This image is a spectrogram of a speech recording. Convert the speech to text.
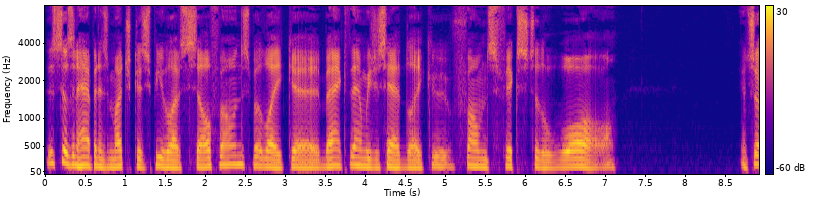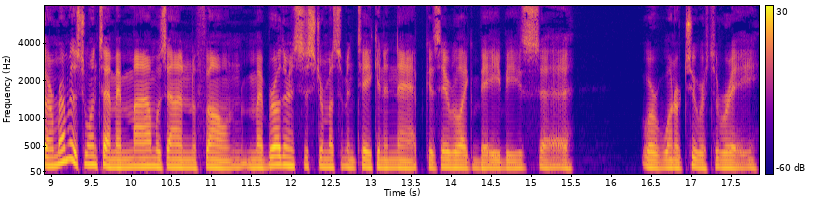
this doesn't happen as much because people have cell phones, but like uh, back then we just had like uh, phones fixed to the wall. And so I remember this one time my mom was on the phone. My brother and sister must have been taking a nap because they were like babies, or one or two or three.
